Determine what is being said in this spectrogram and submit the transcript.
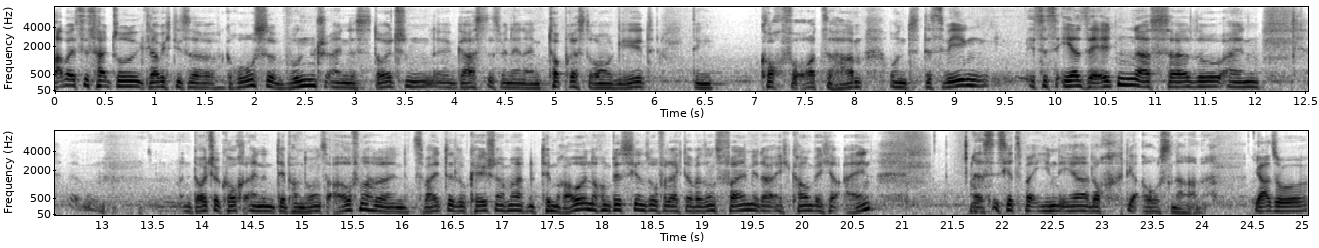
Aber es ist halt so, glaube ich, dieser große Wunsch eines deutschen äh, Gastes, wenn er in ein Top-Restaurant geht, den Koch vor Ort zu haben. Und deswegen ist es eher selten, dass also ein, ähm, ein deutscher Koch eine Dependance aufmacht oder eine zweite Location aufmacht. Tim Raue noch ein bisschen so vielleicht, aber sonst fallen mir da eigentlich kaum welche ein. Das ist jetzt bei Ihnen eher doch die Ausnahme. Ja, also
